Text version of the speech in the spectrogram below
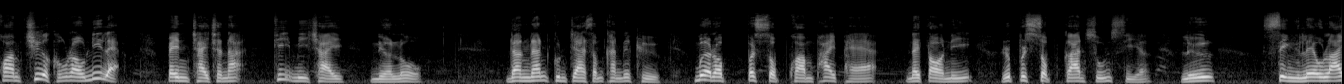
ความเชื่อของเรานี่แหละ เป็นชัยชนะที่มีชัยเหนือโลก ดังนั้นกุญแจสำคัญก็คือ เมื่อเราประสบความพ่ายแพ้ในตอนนี้ หรือประสบการสูญเสีย หรือสิ่งเลวร้าย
